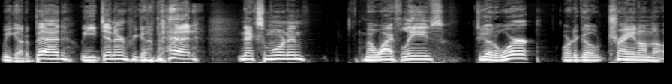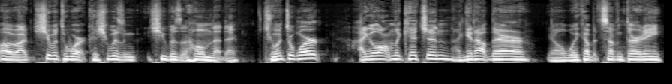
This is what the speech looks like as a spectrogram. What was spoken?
We go to bed, we eat dinner, we go to bed. Next morning, my wife leaves to go to work or to go train on the. Oh, she went to work because she wasn't she wasn't home that day. She went to work. I go out in the kitchen. I get out there. You know, wake up at seven thirty.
